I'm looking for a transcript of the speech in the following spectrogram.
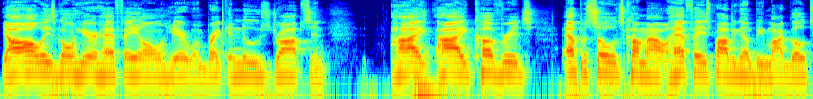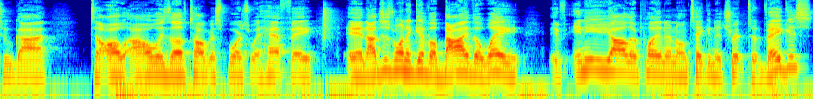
Y'all always gonna hear Hefe on here when breaking news drops and high high coverage episodes come out. Hefe's probably gonna be my go-to guy. To all, I always love talking sports with Hefe, and I just want to give a by the way. If any of y'all are planning on taking a trip to Vegas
